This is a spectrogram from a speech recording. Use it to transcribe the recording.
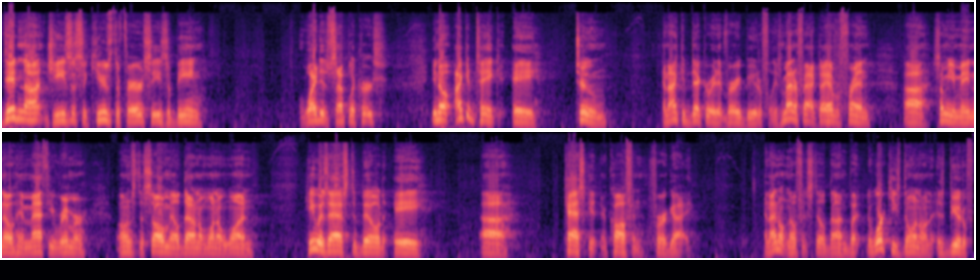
Did not Jesus accuse the Pharisees of being whited sepulchres? You know, I could take a tomb and I could decorate it very beautifully. As a matter of fact, I have a friend, uh, some of you may know him, Matthew Rimmer, owns the sawmill down on 101 he was asked to build a uh, casket, a coffin for a guy. And I don't know if it's still done, but the work he's doing on it is beautiful.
